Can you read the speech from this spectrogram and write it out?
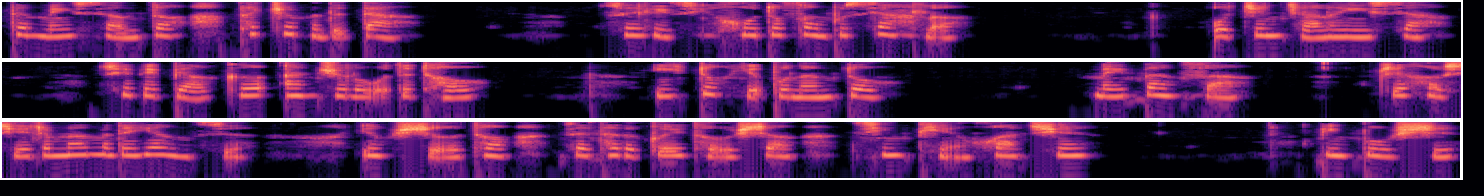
但没想到他这么的大，嘴里几乎都放不下了。我挣扎了一下，却被表哥按住了我的头，一动也不能动。没办法，只好学着妈妈的样子，用舌头在他的龟头上轻舔画圈，并不时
